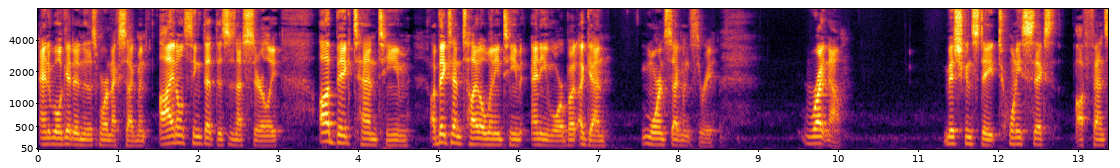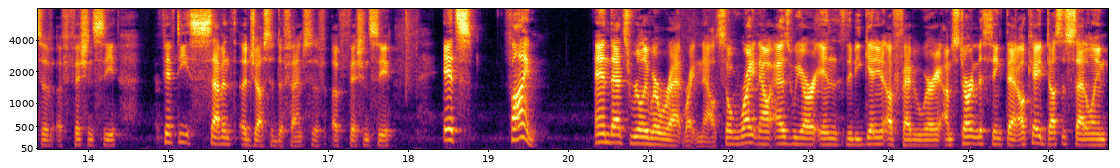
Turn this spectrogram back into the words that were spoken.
and we'll get into this more next segment, I don't think that this is necessarily a Big Ten team, a Big Ten title winning team anymore. But again, more in segment three. Right now, Michigan State 26th offensive efficiency, 57th adjusted defensive efficiency. It's fine. And that's really where we're at right now. So, right now, as we are in the beginning of February, I'm starting to think that, okay, dust is settling.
